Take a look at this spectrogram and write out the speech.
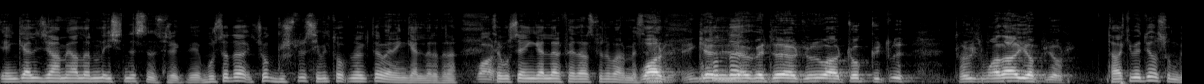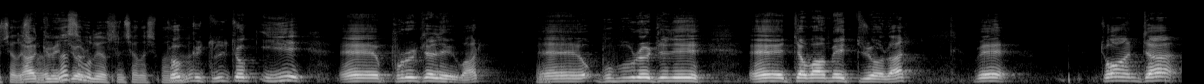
e, engelli camialarında içindesiniz sürekli. Bursa'da çok güçlü sivil toplum örgütleri var engelliler adına. Var. İşte Bursa Engelliler Federasyonu var mesela. Var. Engelliler konuda Federasyonu var. Çok güçlü çalışmalar yapıyor. takip ediyor musun bu çalışmaları? Takip Nasıl ediyorum. buluyorsun çalışmaları? Çok güçlü, çok iyi e, projeleri var. E, bu projeleri e, devam ettiriyorlar. Ve şu anda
